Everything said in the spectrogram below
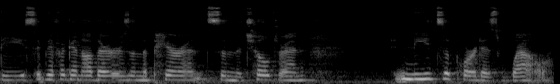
the significant others and the parents and the children need support as well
